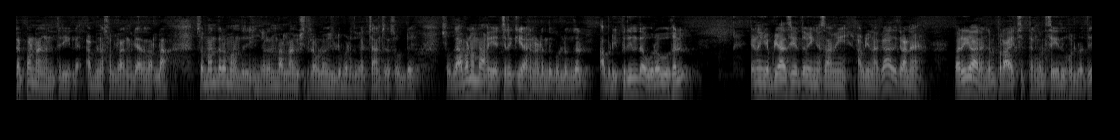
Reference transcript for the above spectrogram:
கட் பண்ணாங்கன்னு தெரியல அப்படின்லாம் சொல்கிறாங்க இல்லையா? அது மாதிரிலாம். ஸோ மந்திர மாந்திரிகங்கள் அந்த மாதிரிலாம் விஷயத்தில் அவ்வளோ ஈடுபடுத்துங்க சான்சஸ் உண்டு. ஸோ கவனமாக எச்சரிக்கையாக நடந்து கொள்ளுங்கள். அப்படி பிரிந்த உறவுகள் எனக்கு எப்படியாவது சேர்த்து வைங்க சாமி அப்படின்னாக்கா அதுக்கான பரிகாரங்கள் பிராயச்சித்தங்கள் செய்து கொள்வது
